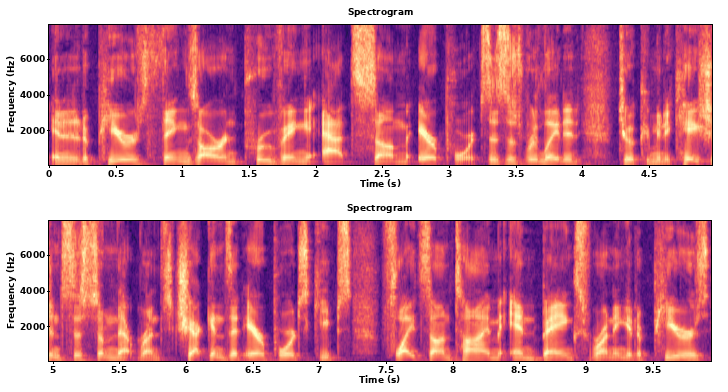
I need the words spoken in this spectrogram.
and it appears things are improving at some airports. This is related to a communication system that runs check ins at airports, keeps flights on time, and banks running. It appears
